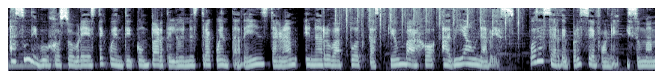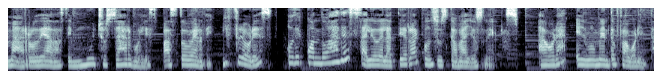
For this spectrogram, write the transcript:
Haz un dibujo sobre este cuento y compártelo en nuestra cuenta de Instagram en arroba podcast-había una vez. Puede ser de Perséfone y su mamá rodeadas de muchos árboles, pasto verde y flores, o de cuando Hades salió de la tierra con sus caballos negros. Ahora, el momento favorito.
